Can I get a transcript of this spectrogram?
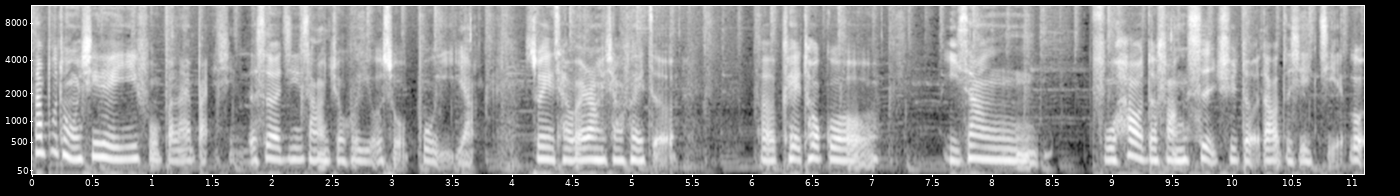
那不同系列衣服本来版型的设计上就会有所不一样，所以才会让消费者。呃，可以透过以上符号的方式去得到这些结论。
